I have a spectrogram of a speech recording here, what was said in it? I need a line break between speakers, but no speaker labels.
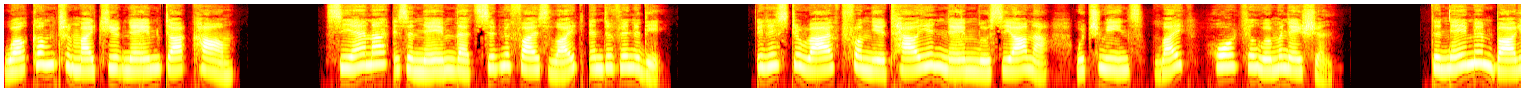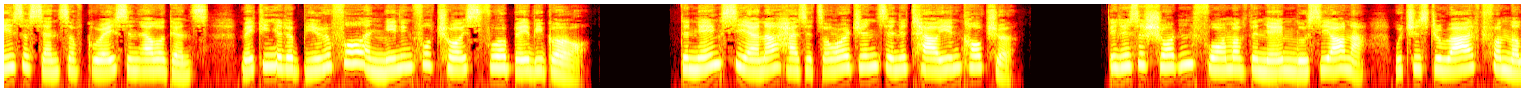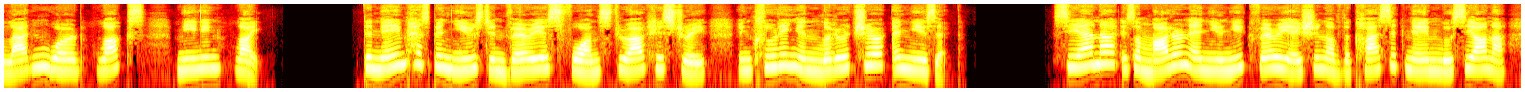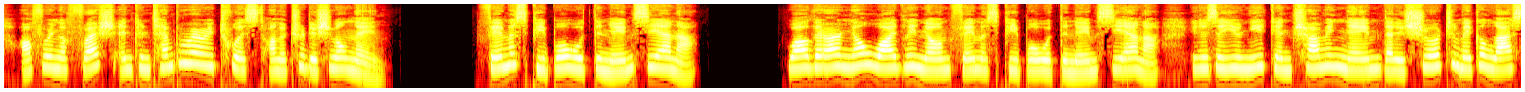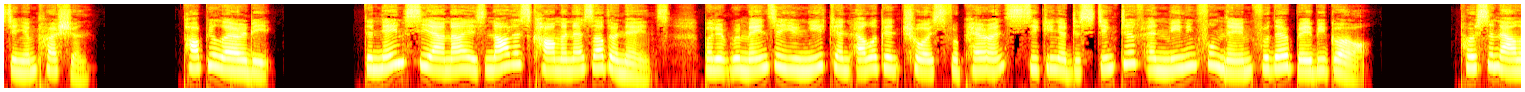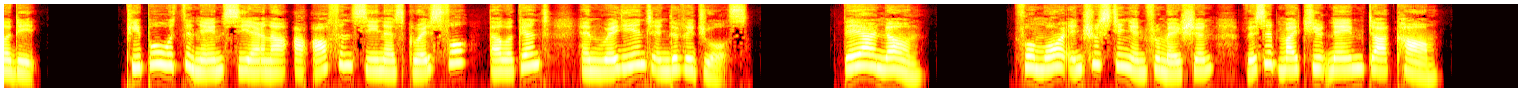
Welcome to mycutename.com. Ciana is a name that signifies light and divinity. It is derived from the Italian name Luciana, which means light or illumination. The name embodies a sense of grace and elegance, making it a beautiful and meaningful choice for a baby girl. The name Ciana has its origins in Italian culture. It is a shortened form of the name Luciana, which is derived from the Latin word lux, meaning light. The name has been used in various forms throughout history, including in literature and music. Ciana is a modern and unique variation of the classic name Luciana, offering a fresh and contemporary twist on a traditional name. Famous people with the name Ciana while there are no widely known famous people with the name Ciana, it is a unique and charming name that is sure to make a lasting impression. Popularity The name Ciana is not as common as other names, but it remains a unique and elegant choice for parents seeking a distinctive and meaningful name for their baby girl. Personality People with the name Ciana are often seen as graceful, elegant, and radiant individuals. They are known. For more interesting information, visit mycutename.com.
